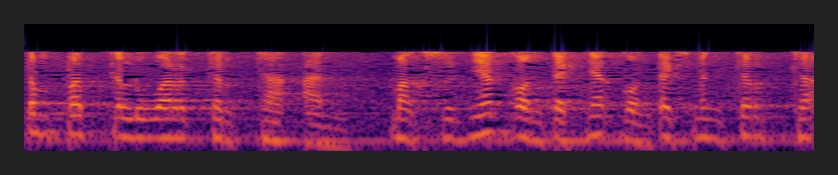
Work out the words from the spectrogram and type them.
tempat keluar cercaan. Maksudnya konteksnya konteks mencerca.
